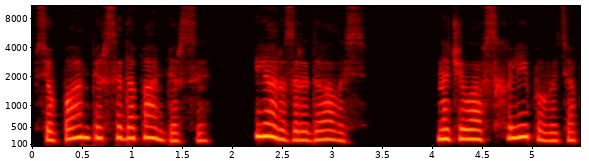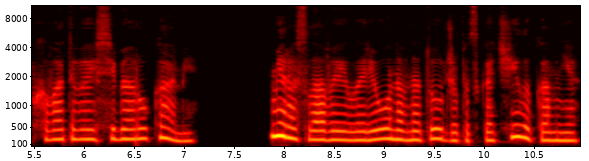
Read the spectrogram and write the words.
все памперсы да памперсы. Я разрыдалась. Начала всхлипывать, обхватывая себя руками. Мирослава Илларионовна тут же подскочила ко мне,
